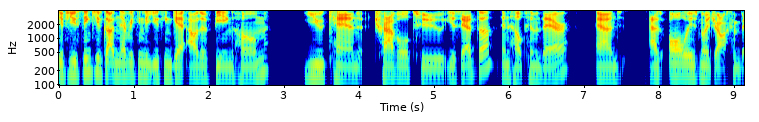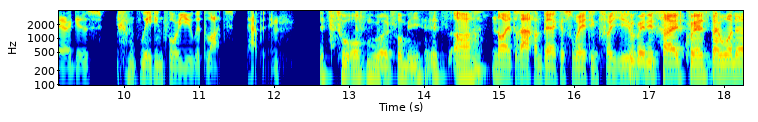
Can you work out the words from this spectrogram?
if you think you've gotten everything that you can get out of being home, you can travel to Yserdva and help him there. And as always, Neudrachenberg is waiting for you with lots happening. it's too open world for me. It's uh Neue Drachenberg is waiting for you. too many side quests. I wanna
